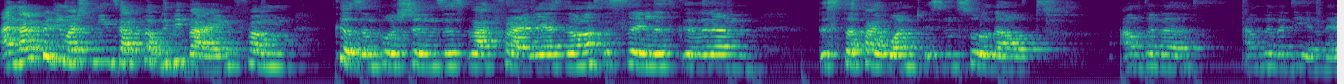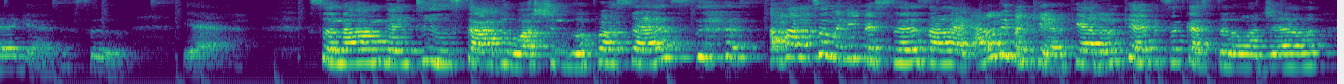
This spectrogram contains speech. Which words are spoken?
And that pretty much means I'll probably be buying from Curls and Potions this Black Friday as long as the sale is good and the stuff I want isn't sold out. I'm gonna I'm gonna be in there again. So yeah. So now I'm going to start the wash and go process. I've had so many misses. I'm like, I don't even care, okay? I don't care if it's a custard or a gel.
